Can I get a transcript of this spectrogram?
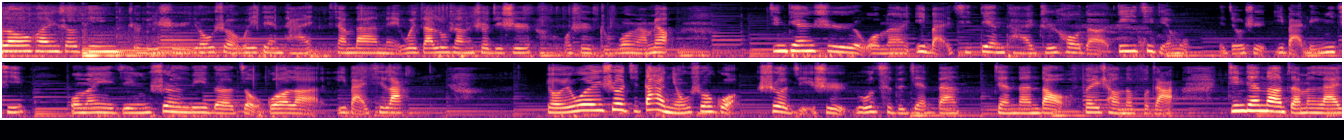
Hello，欢迎收听，这里是优设微电台，相伴每一位在路上的设计师，我是主播苗苗。今天是我们一百期电台之后的第一期节目，也就是一百零一期，我们已经顺利的走过了一百期啦。有一位设计大牛说过，设计是如此的简单，简单到非常的复杂。今天呢，咱们来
